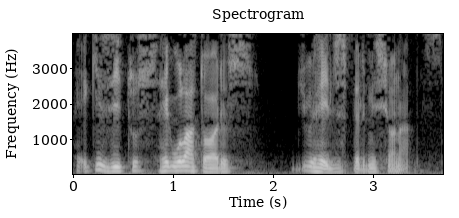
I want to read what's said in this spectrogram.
requisitos regulatórios de redes permissionadas.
